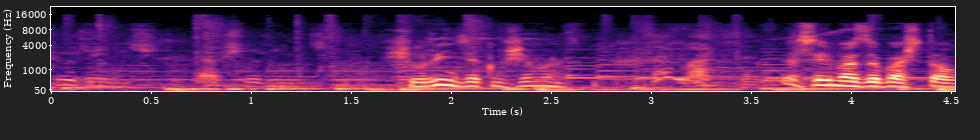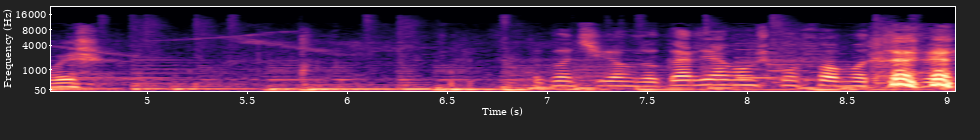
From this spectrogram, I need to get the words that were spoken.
Churinhos. É churinhos. É como chama? Sei lá, sei. Deve ser mais abaixo talvez. Quando chegamos ao carro já vamos com fome outra vez.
